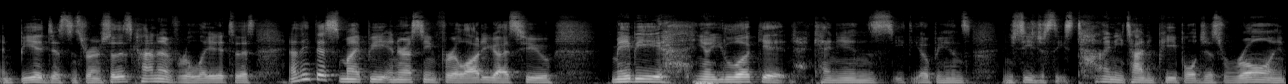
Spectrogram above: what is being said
and be a distance runner? So this is kind of related to this. And i think this might be interesting for a lot of you guys who maybe you know you look at Kenyans, Ethiopians, and you see just these tiny, tiny people just rolling,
